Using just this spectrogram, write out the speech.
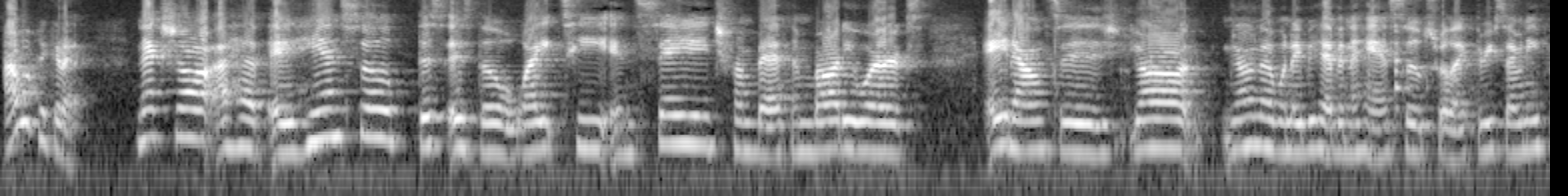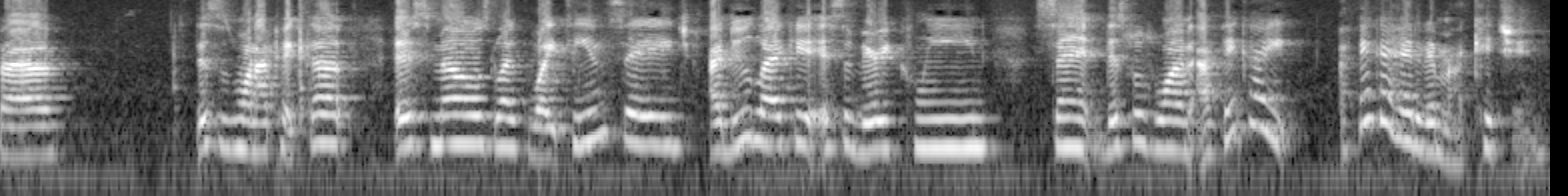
I would pick it up. Next, y'all, I have a hand soap. This is the White Tea and Sage from Bath and Body Works. Eight ounces. Y'all, y'all know when they be having the hand soaps for like 3.75. This is one I picked up. It smells like white tea and sage. I do like it. It's a very clean scent. This was one, I think I I think I had it in my kitchen.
